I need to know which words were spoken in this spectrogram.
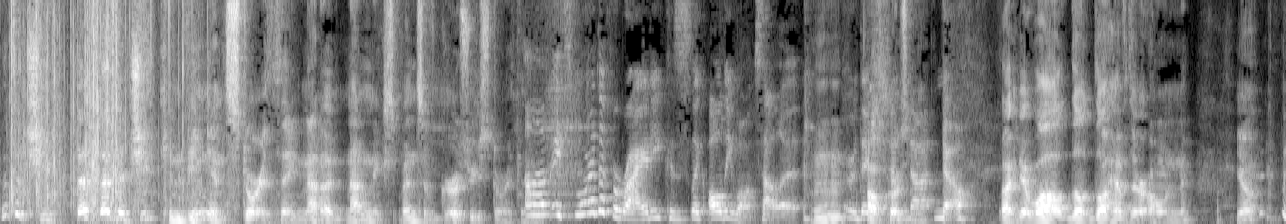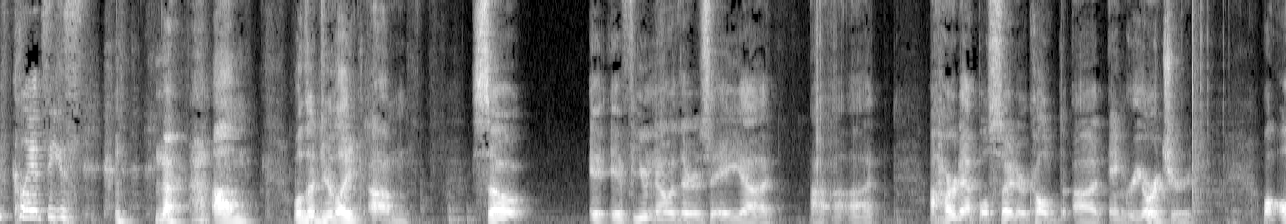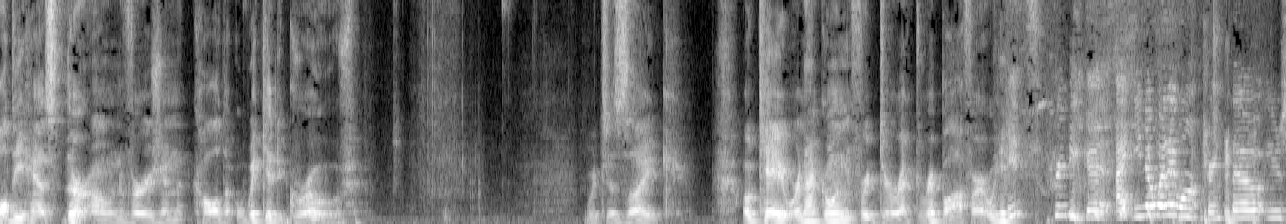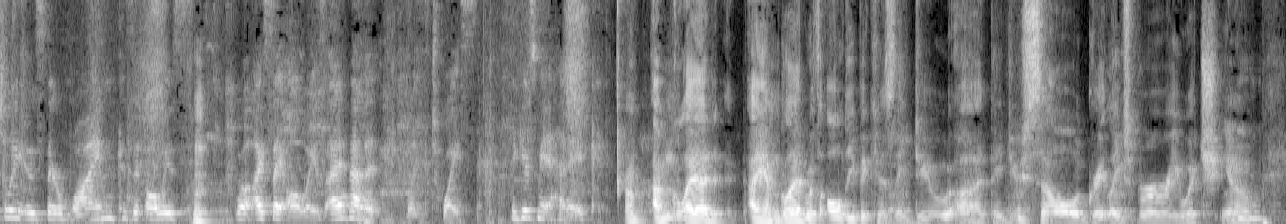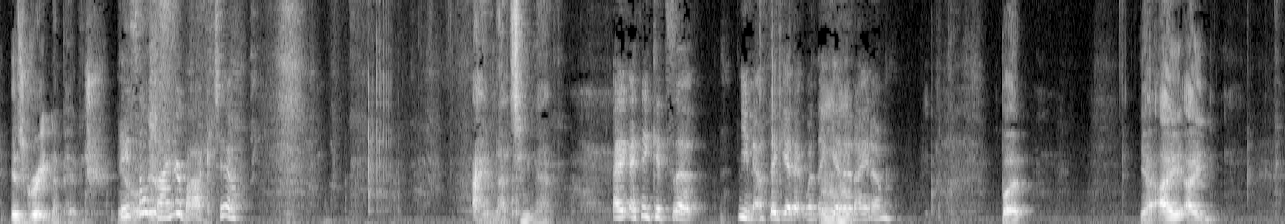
That's a cheap. That, that's a cheap convenience store thing, not a not an expensive grocery store thing. Um, it's more the variety because like Aldi won't sell it, or they Oh, of should course not. No, But, yeah, well, they'll they'll have their own, you know. Clancy's. No, um, well they'll do like um, so i- if you know, there's a uh, a, a, a hard apple cider called uh, Angry Orchard. Well, Aldi has their own version called Wicked Grove, which is like, okay, we're not going for direct ripoff, are we? It's pretty good. I, you know what I won't drink though. Usually is their wine because it always. Well, I say always. I have had it like twice. It gives me a headache. I'm, I'm glad. I am glad with Aldi because they do uh, they do sell Great Lakes Brewery, which you know is great in a pinch. You They know, sell if- Shiner Bock too. I have not seen that, I, I think it's a. You know, they get it when they get an item. but yeah, I, I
